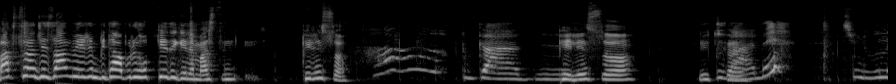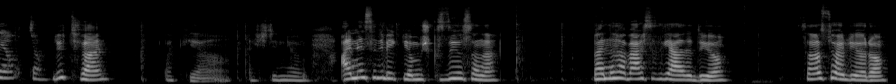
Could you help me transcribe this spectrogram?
Bak sana ceza veririm bir daha buraya hop diye de gelemezsin. Pelin su. Bu geldi. Pelin su. Bu Lütfen. geldi. Şimdi bunu yapacağım. Lütfen. Bak ya hiç dinliyorum. Annen seni bekliyormuş kızıyor sana. Benden habersiz geldi diyor. Sana söylüyorum.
